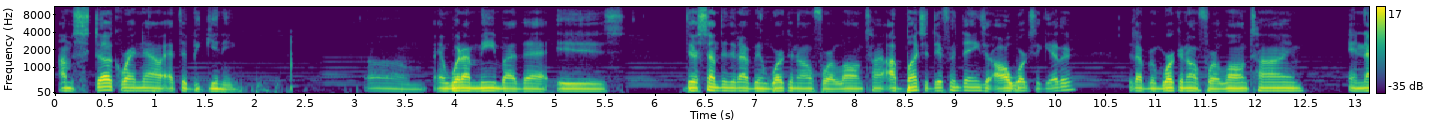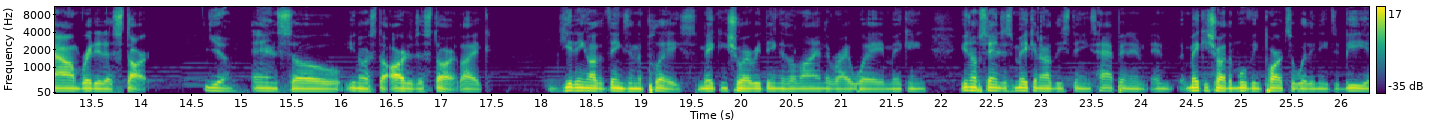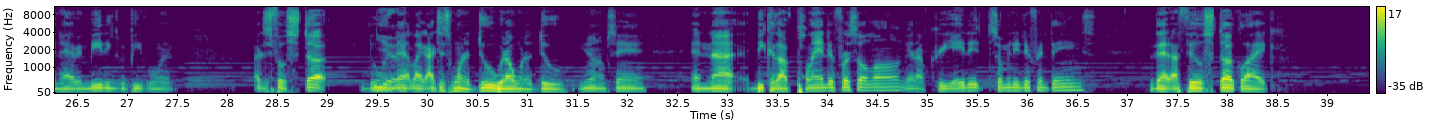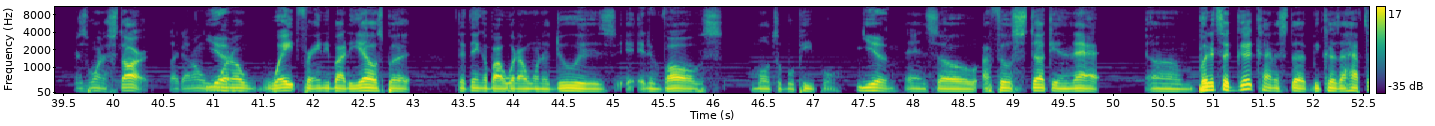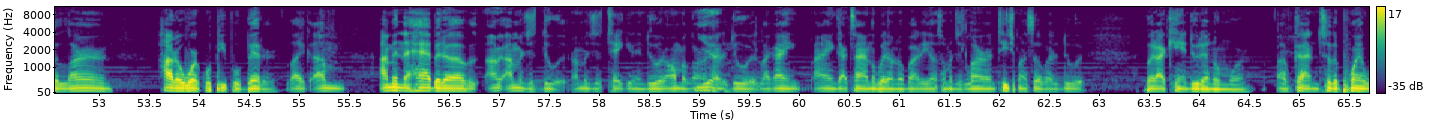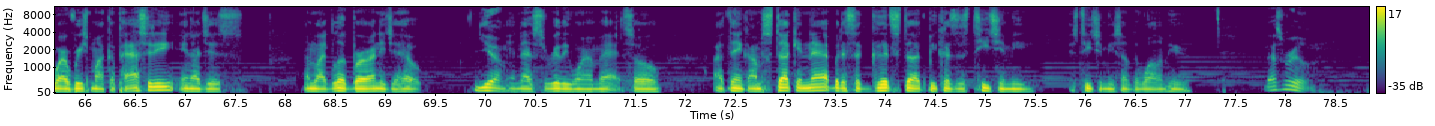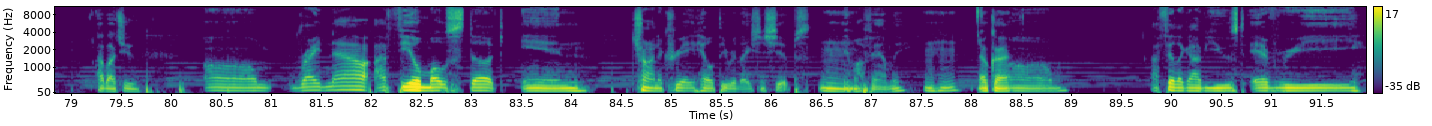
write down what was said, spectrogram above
I'm stuck right now at the beginning. Um, and what I mean by that is there's something that I've been working on for a long time. A bunch of different things that all work together that I've been working on for a long time, and now I'm ready to start. Yeah. And so, you know, it's the art of the start, like getting all the things into place, making sure everything is aligned the right way, making, you know what I'm saying, just making all these things happen and, and making sure the moving parts are where they need to be and having meetings with people. And I just feel stuck doing Yeah. that. Like, I just want to do what I want to do. You know what I'm saying? And not because I've planned it for so long and I've created so many different things that I feel stuck. Like, I just want to start. Like I don't Yeah. want to wait for anybody else. But the thing about what I want to do is it, it involves multiple people, Yeah. and so I feel stuck in that. Um, but it's a good kind of stuck because I have to learn how to work with people better. Like I'm. I'm in the habit of I'm, I'm gonna just do it. I'm gonna just take it and do it. I'm gonna learn Yeah. how to do it. Like I ain't I ain't got time to wait on nobody else. I'm gonna just learn, teach myself how to do it. But I can't do that no more. I've gotten to the point where I've reached my capacity, and I just I'm like, look, bro, I need your help, Yeah. and that's really where I'm at. So I think I'm stuck in that, but it's a good stuck because it's teaching me it's teaching me something while I'm here. That's real. How about you? Um, right now, I feel most stuck in trying to create healthy relationships in my family. Mm-hmm. Okay. Um, I feel like I've used every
